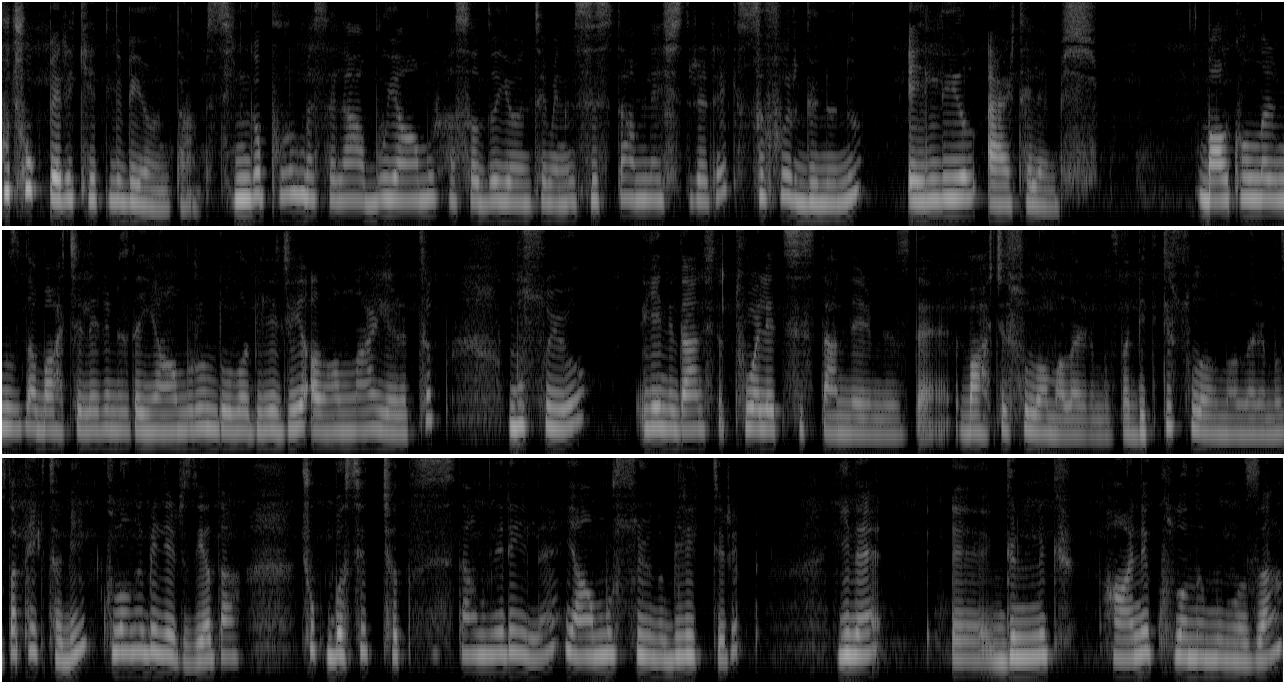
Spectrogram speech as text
bu çok bereketli bir yöntem. Singapur mesela bu yağmur hasadı yöntemini sistemleştirerek sıfır gününü 50 yıl ertelemiş. Balkonlarımızda, bahçelerimizde yağmurun dolabileceği alanlar yaratıp bu suyu yeniden işte tuvalet sistemlerimizde, bahçe sulamalarımızda, bitki sulamalarımızda pek tabii kullanabiliriz. Ya da çok basit çatı sistemleriyle yağmur suyunu biriktirip yine e, günlük hane kullanımımıza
